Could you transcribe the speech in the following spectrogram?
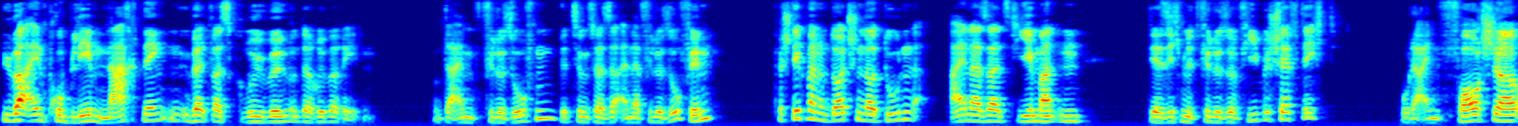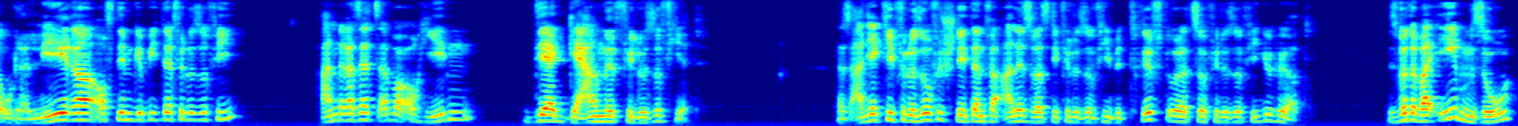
über ein Problem nachdenken, über etwas grübeln und darüber reden. Unter einem Philosophen bzw. einer Philosophin versteht man im Deutschen laut Duden einerseits jemanden, der sich mit Philosophie beschäftigt, oder einen Forscher oder Lehrer auf dem Gebiet der Philosophie, andererseits aber auch jeden, der gerne philosophiert. Das Adjektiv philosophisch steht dann für alles, was die Philosophie betrifft oder zur Philosophie gehört. Es wird aber ebenso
